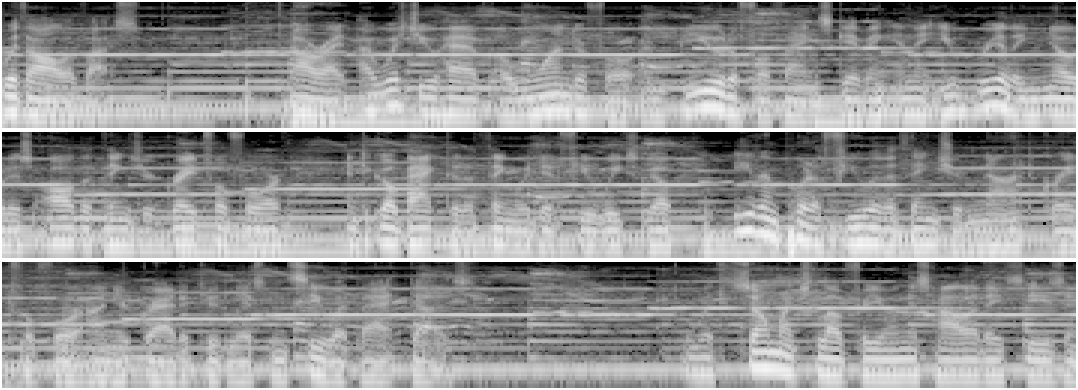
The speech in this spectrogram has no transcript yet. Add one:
with all of us. All right, I wish you have a wonderful and beautiful Thanksgiving and that you really notice all the things you're grateful for. And to go back to the thing we did a few weeks ago, even put a few of the things you're not grateful for on your gratitude list and see what that does with so much love for you in this holiday season.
